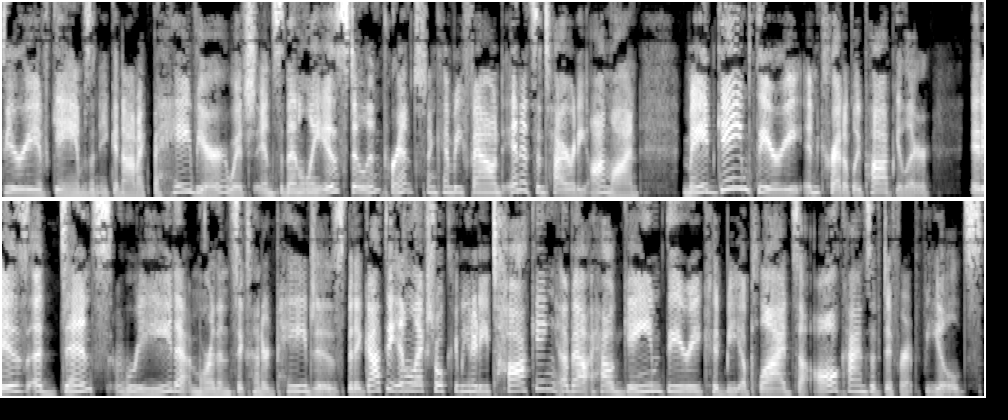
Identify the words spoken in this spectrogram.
Theory of Games and Economic Behavior, which incidentally is still in print and can be found in its entirety online, made game theory incredibly popular. It is a dense read at more than 600 pages, but it got the intellectual community talking about how game theory could be applied to all kinds of different fields.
